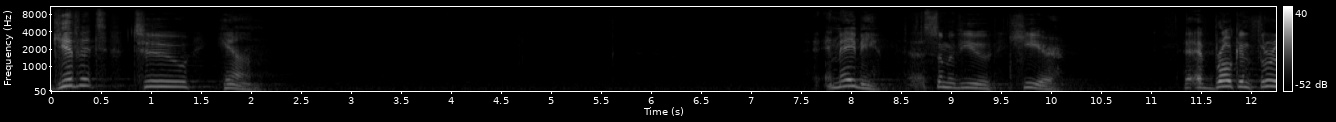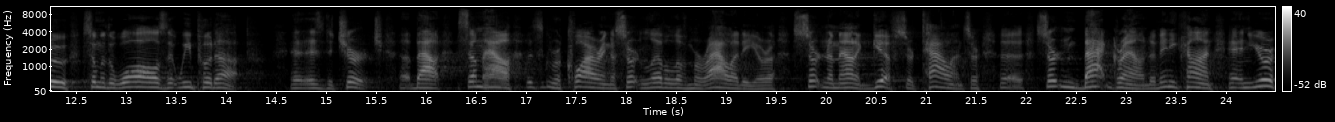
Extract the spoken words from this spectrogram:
Give it to Him. And maybe uh, some of you here have broken through some of the walls that we put up as the church about somehow requiring a certain level of morality or a certain amount of gifts or talents or a certain background of any kind. And you're,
